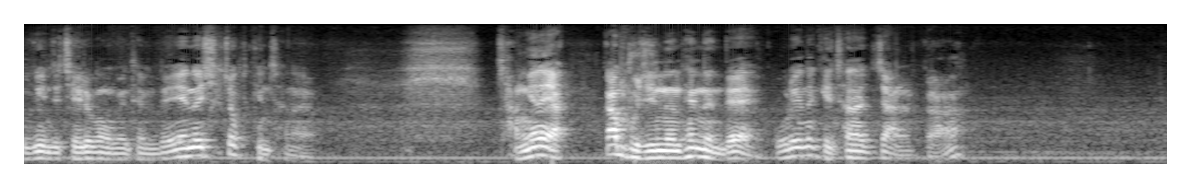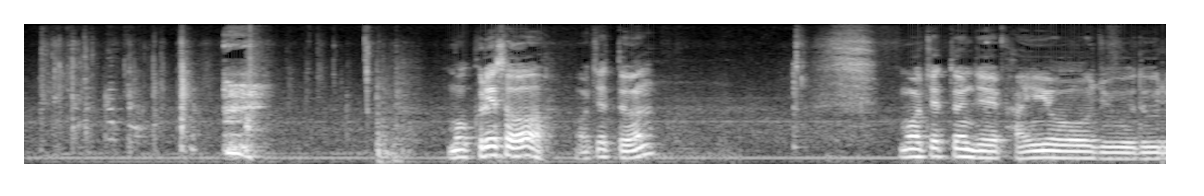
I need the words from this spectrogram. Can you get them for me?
그게 이제 재료 모멘텀인데 얘는 실적도 괜찮아요. 작년에 약간 부진은 했는데 올해는 괜찮아지지 않을까. 뭐 그래서 어쨌든 뭐 어쨌든 이제 바이오주들이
